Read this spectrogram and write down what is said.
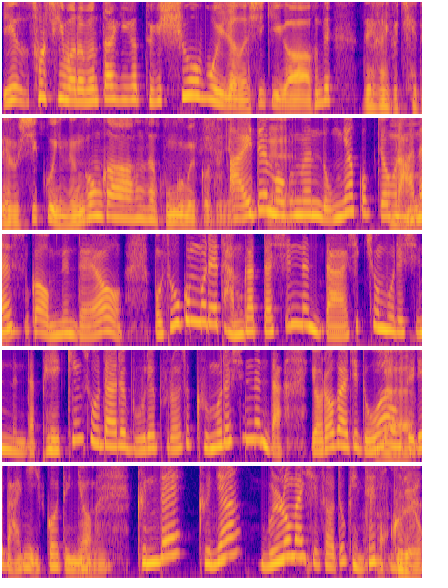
이게 솔직히 말하면 딸기가 되게 쉬워 보이잖아요, 씻기가. 근데 내가 이거 제대로 씻고 있는 건가 항상 궁금했거든요. 아이들 네. 먹으면 농약 걱정을 안 음. 할 수가 없는데요. 뭐 소금물에 담갔다 씻는다, 식초물에 씻는다, 베이킹 소다를 물에 풀어서 그 물에 씻는다. 여러 가지 노하우들이 많이 있거든요. 네. 음. 근데 그냥 물로만 씻어도 괜찮습니다. 어, 그래요?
